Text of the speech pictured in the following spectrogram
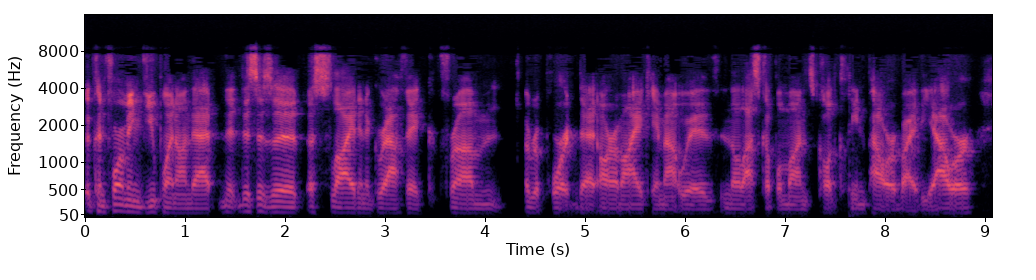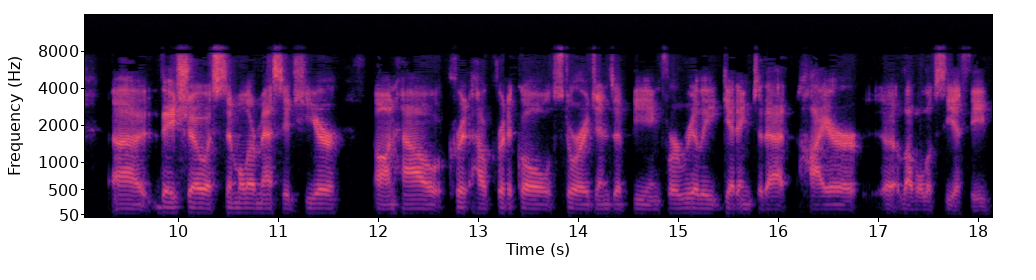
a, conforming viewpoint on that, this is a, a, slide and a graphic from a report that RMI came out with in the last couple months called Clean Power by the Hour. Uh, they show a similar message here on how crit how critical storage ends up being for really getting to that higher uh, level of CFE.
